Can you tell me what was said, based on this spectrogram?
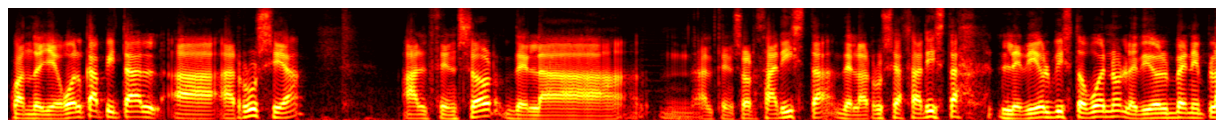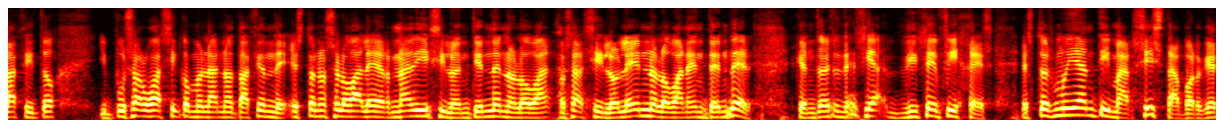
cuando llegó el capital a Rusia, al censor de la al censor zarista de la Rusia zarista le dio el visto bueno, le dio el beneplácito y puso algo así como en la anotación de esto no se lo va a leer nadie si lo entienden no lo van, o sea, si lo leen no lo van a entender. Que entonces decía, dice Figes, esto es muy antimarxista porque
